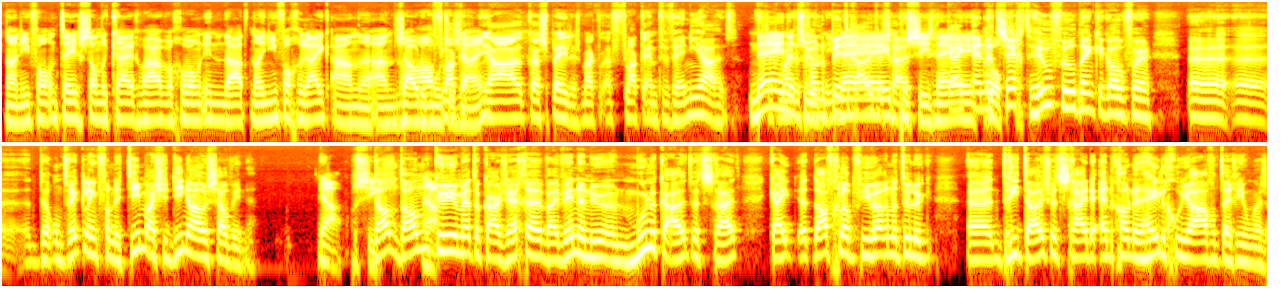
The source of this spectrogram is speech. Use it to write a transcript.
nou, in ieder geval een tegenstander krijgen waar we gewoon inderdaad nou, in ieder geval gelijk aan, eh, aan zouden Nou, moeten vlak- zijn. Ja, qua spelers. Maakt vlak MVV niet uit. Nee, Zeg maar, dat is gewoon een pittige Nee, precies. Nee, Kijk, en klopt. het zegt heel veel, denk ik, over eh, eh, de ontwikkeling van dit team. Als je die nou eens zou winnen. Ja, precies. Dan, dan Ja. kun je met elkaar zeggen, wij winnen nu een moeilijke uitwedstrijd. Kijk, de afgelopen vier waren natuurlijk drie thuiswedstrijden en gewoon een hele goede avond tegen Jong AZ.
